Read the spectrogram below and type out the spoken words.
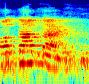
O tatay? Congratulations,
